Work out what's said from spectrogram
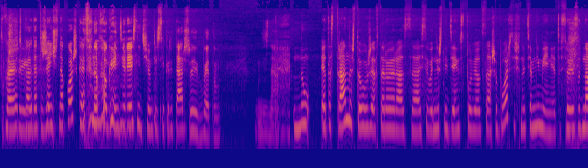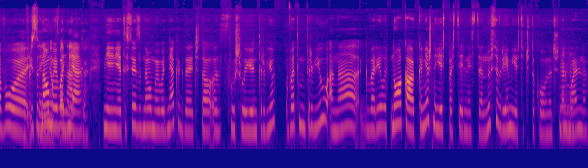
Слушай... Когда, когда ты женщина-кошка, это намного интереснее, чем ты секретарша в этом. Не знаю. Ну, это странно, что уже второй раз за сегодняшний день всплывет Саша Бортич, но тем не менее, это все из одного, из одного моего дня. Не-не-не, это все из одного моего дня, когда я читала, э, слушала ее интервью. В этом интервью она говорила, ну а как, конечно, есть постельные сцены, но все время есть, что такого, ну это же нормально.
